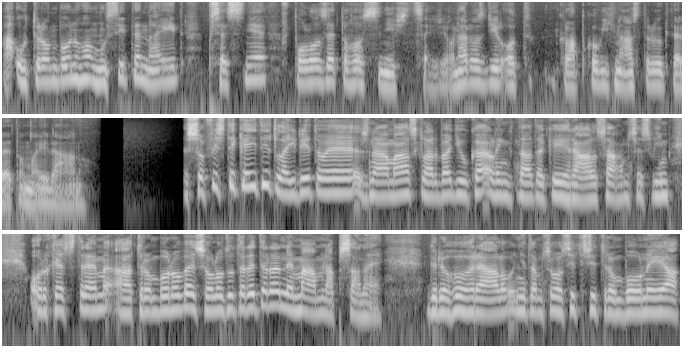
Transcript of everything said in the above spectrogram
a u trombonu ho musíte musíte najít přesně v poloze toho snižce, že jo? na rozdíl od klapkových nástrojů, které to mají dáno. Sophisticated Lady, to je známá skladba Duka Ellingtona, taky hrál sám se svým orchestrem a trombonové solo, to tady teda nemám napsané, kdo ho hrál, oni tam jsou asi tři trombony a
